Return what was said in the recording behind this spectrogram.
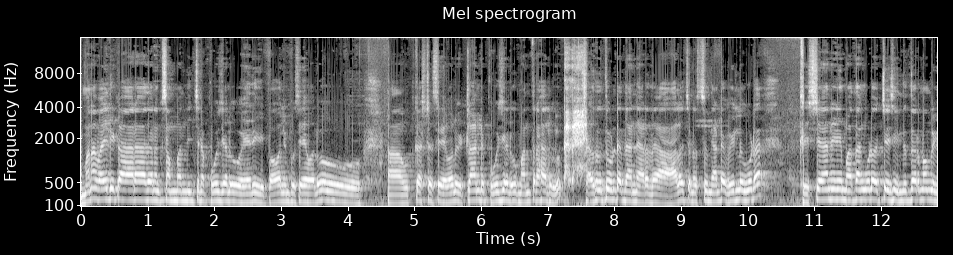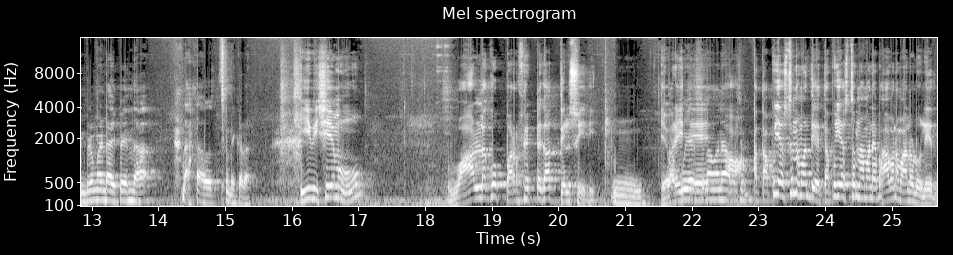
మన వైదిక ఆరాధనకు సంబంధించిన పూజలు ఏది పవలింపు సేవలు ఉత్కృష్ట ఉత్కష్ట సేవలు ఇట్లాంటి పూజలు మంత్రాలు చదువుతుంటే దాన్ని అర్థ ఆలోచన వస్తుంది. అంటే వీళ్ళు కూడా క్రిస్టియానిటీ మతం కూడా వచ్చేసి హిందూ ధర్మంలో ఇంప్లిమెంట్ అయిపోయిందా? వస్తుంది ఇక్కడ. ఈ విషయము వాళ్ళకు పర్ఫెక్ట్గా తెలుసు ఇది. తప్పు ఎవరైతే తప్పు చేస్తున్నామంతే తప్పు చేస్తున్నామనే భావన వాళ్ళలో లేదు.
